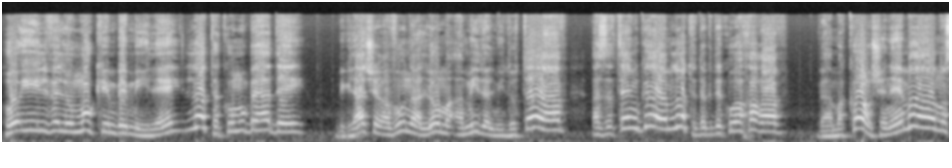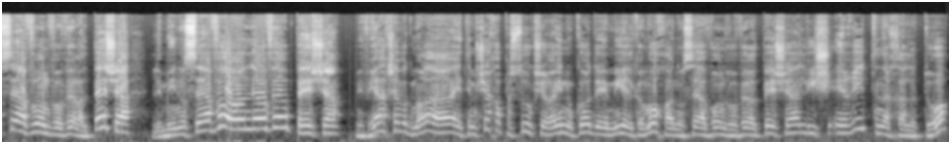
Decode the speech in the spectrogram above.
הואיל ולא מוקים במילי, לא תקומו בהדי. בגלל שרב הונא לא מעמיד על מידותיו, אז אתם גם לא תדקדקו אחריו. והמקור שנאמר נושא עוון ועובר על פשע, למי נושא עוון לעובר פשע. מביאה עכשיו הגמרא את המשך הפסוק שראינו קודם, מי אל כמוך נושא עוון ועובר על פשע, לשארית נחלתו,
